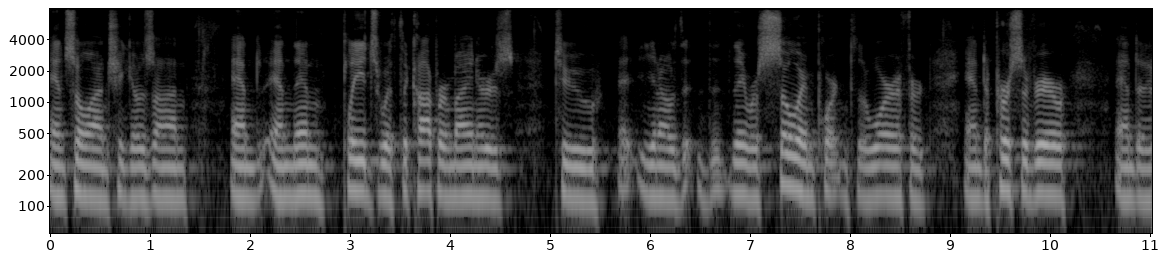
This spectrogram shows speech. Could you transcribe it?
and so on. She goes on and, and then pleads with the copper miners to, you know, th- th- they were so important to the war effort and to persevere and to,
